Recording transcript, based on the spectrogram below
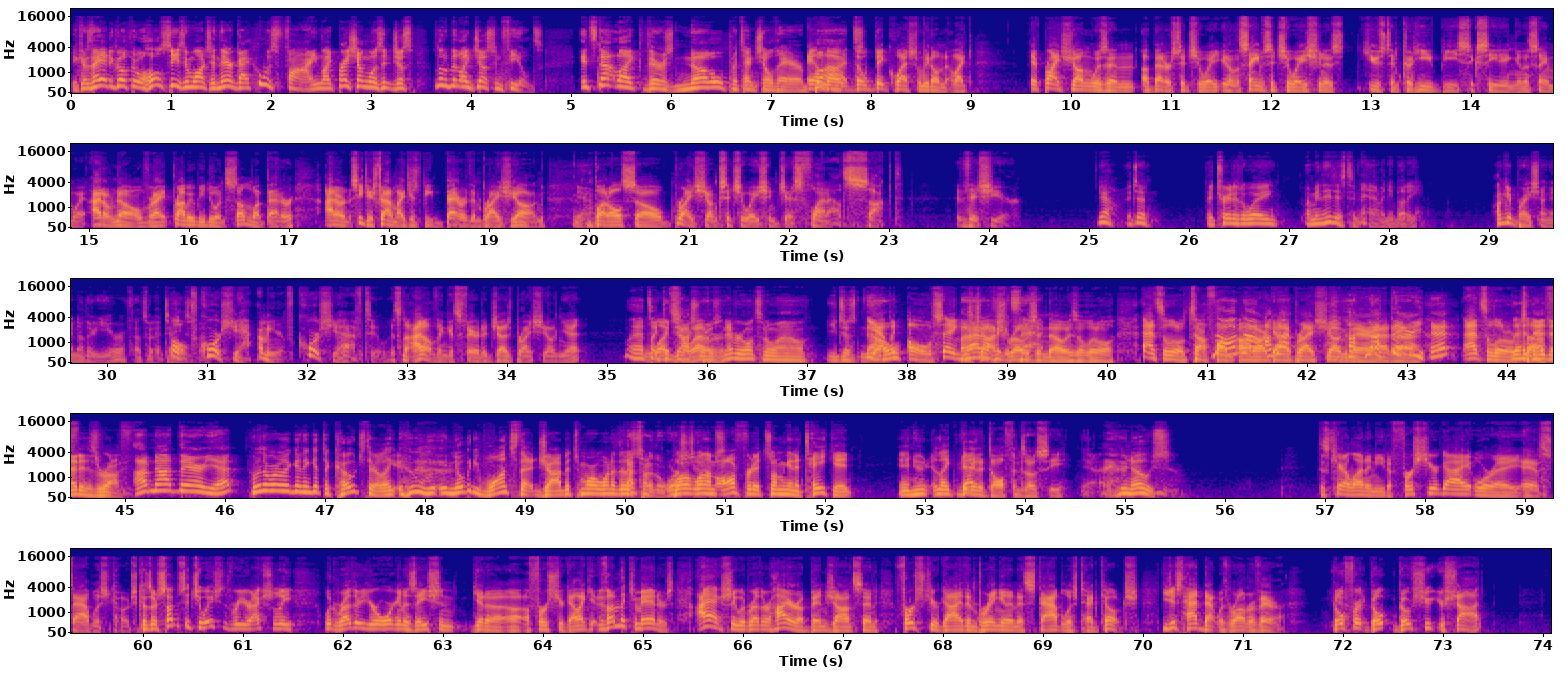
because they had to go through a whole season watching their guy who was fine. Like Bryce Young wasn't just a little bit like Justin Fields. It's not like there's no potential there, and but the, the big question we don't know, like. If Bryce Young was in a better situation, you know, the same situation as Houston, could he be succeeding in the same way? I don't know, right? Probably be doing somewhat better. I don't. CJ Stroud might just be better than Bryce Young, Yeah. but also Bryce Young's situation just flat out sucked this year. yeah, it did. They traded away. I mean, they just didn't have anybody. I'll give Bryce Young another year if that's what it oh, takes. Oh, of but- course you. Ha- I mean, of course you have to. It's not. I don't think it's fair to judge Bryce Young yet. Well, that's like the Josh whatsoever. Rosen. Every once in a while, you just know. Yeah, but oh, saying But he's Josh think Rosen that. though is a little. That's a little tough No, on, I'm on our I'm guy not- Bryce Young I'm there. not at, there uh, yet. That's a little That, tough. that, that is rough. I'm not there yet. Who in the world are going to get the coach there? Like, who? who- Nobody wants that job. It's more one of those. That's one of the worst Well, well, I'm offered it, so I'm going to take it. And who, like Maybe that? the Dolphins OC. who knows? Does Carolina need a first year guy or a, an established coach? Because there's some situations where you actually would rather your organization get a, a first year guy. Like if I'm the Commanders, I actually would rather hire a Ben Johnson first year guy than bring in an established head coach. You just had that with Ron Rivera. Go for it. Go go shoot your shot.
